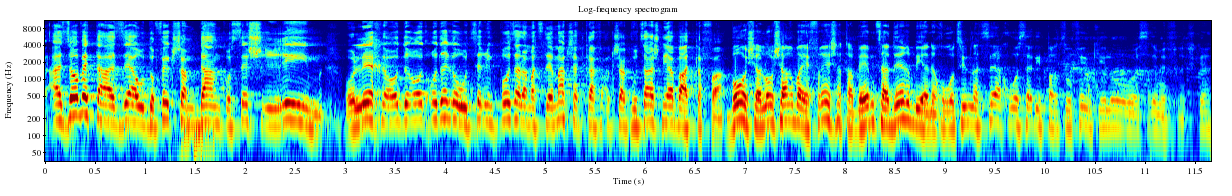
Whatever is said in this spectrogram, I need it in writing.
עזוב את הזה, הוא דופק שם dunk, עושה שרירים, הולך, עוד, עוד, עוד רגע הוא עוצר עם פוזה למצלמה כשהקבוצה השנייה בהתקפה. בוא, שלוש-ארבע הפרש, אתה באמצע דרבי, אנחנו רוצים לנצח, הוא עושה לי פרצופים כאילו 20 הפרש, כן?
